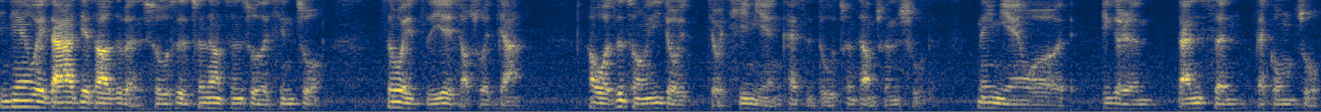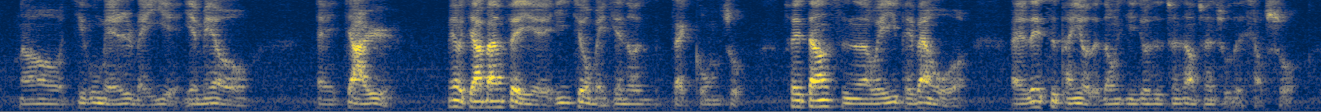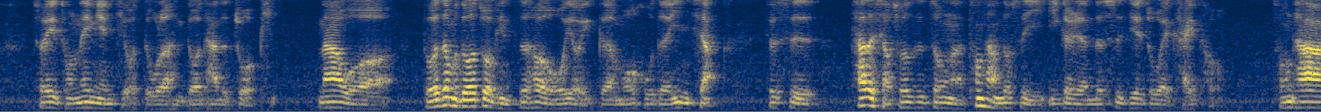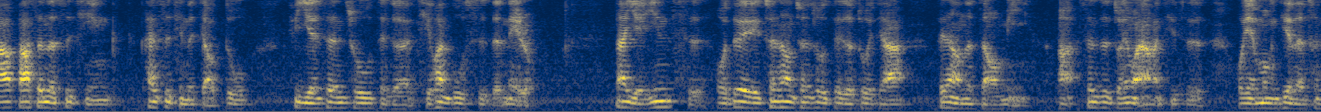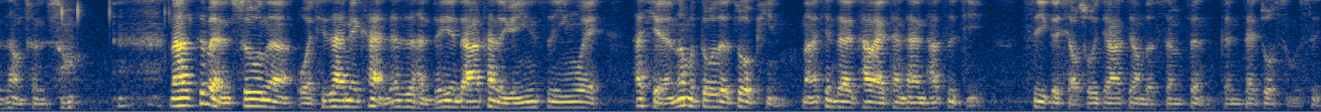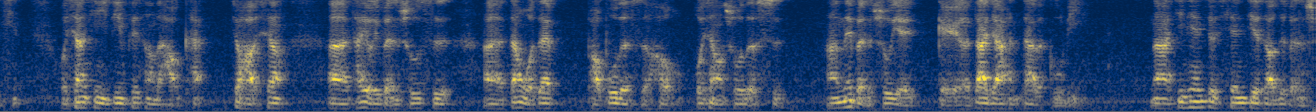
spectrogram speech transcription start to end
今天为大家介绍的这本书是村上春树的新作。身为职业小说家，啊，我是从一九九七年开始读村上春树的。那一年我一个人单身在工作，然后几乎没日没夜，也没有哎假日，没有加班费，也依旧每天都在工作。所以当时呢，唯一陪伴我哎类似朋友的东西就是村上春树的小说。所以从那年起，我读了很多他的作品。那我读了这么多作品之后，我有一个模糊的印象，就是他的小说之中呢，通常都是以一个人的世界作为开头，从他发生的事情看事情的角度，去延伸出整个奇幻故事的内容。那也因此，我对村上春树这个作家非常的着迷啊，甚至昨天晚上其实我也梦见了村上春树。那这本书呢，我其实还没看，但是很推荐大家看的原因是因为他写了那么多的作品，那现在他来谈谈他自己是一个小说家这样的身份跟在做什么事情，我相信一定非常的好看。就好像，呃，他有一本书是，呃，当我在跑步的时候，我想说的是，啊，那本书也给了大家很大的鼓励。那今天就先介绍这本书。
